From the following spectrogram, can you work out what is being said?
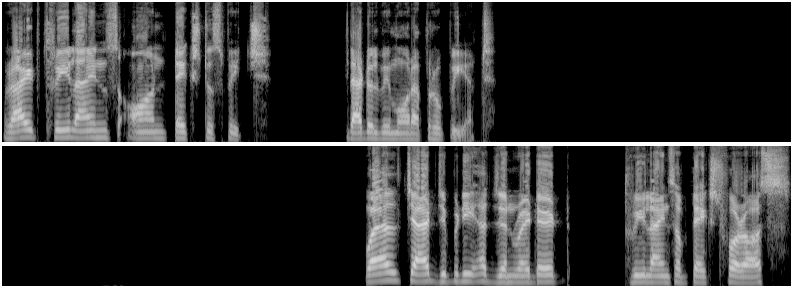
Write three lines on text to speech. That will be more appropriate. Well, chat GPT has generated three lines of text for us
